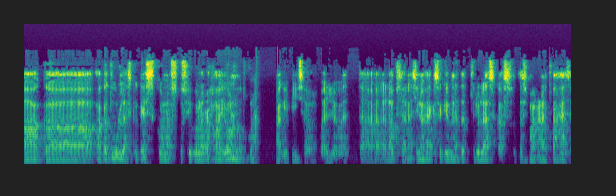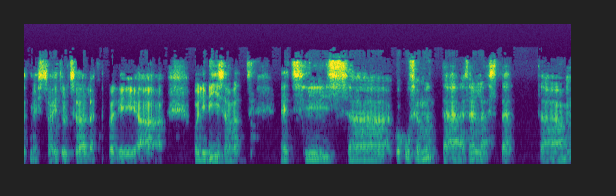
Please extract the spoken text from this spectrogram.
aga, aga tulles ka keskkonnast, kus võib-olla raha ei olnud kunagi piisavalt palju, et äh, lapsena siin üheksakümnendatel üles kasvades ma arvan, et vähesed meist said üldse öelda, et oli äh,, oli piisavalt. et siis äh, kogu see mõte sellest, et äh,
